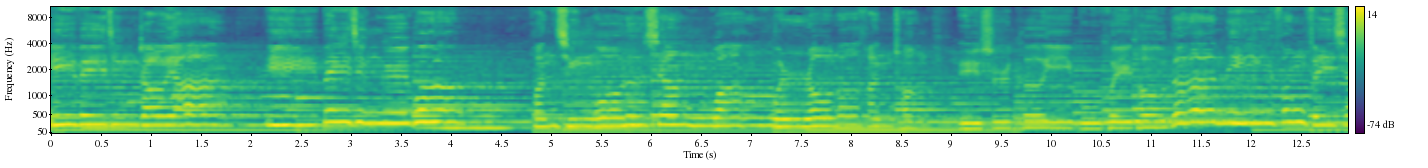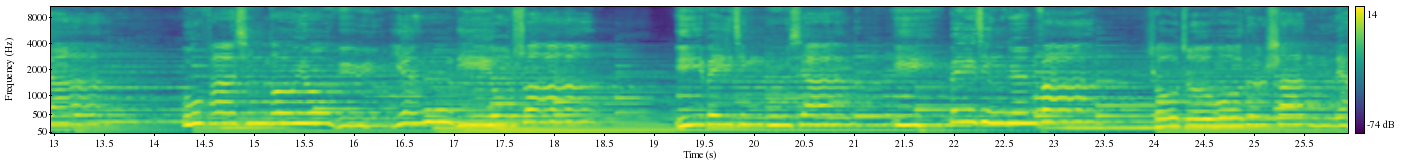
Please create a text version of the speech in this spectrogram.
一杯敬朝阳，一杯敬月光，唤醒我的向往，温柔了寒窗。于是可以不回头的逆风飞翔，不怕心头有雨，眼底有霜。一杯敬故乡，一杯敬远方，守着我的善良，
